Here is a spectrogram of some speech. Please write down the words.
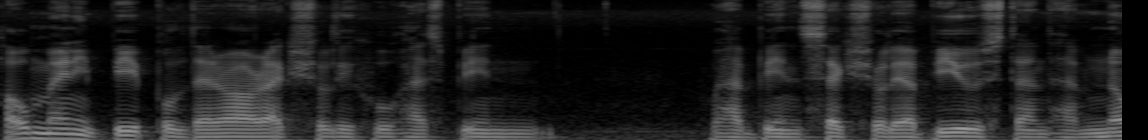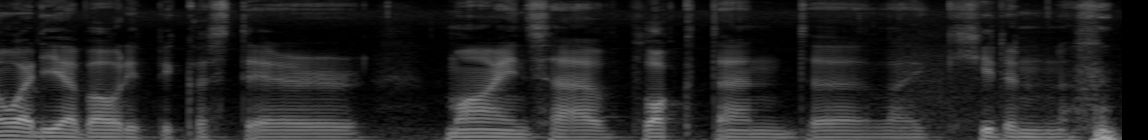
how many people there are actually who has been who have been sexually abused and have no idea about it because their minds have blocked and uh, like hidden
